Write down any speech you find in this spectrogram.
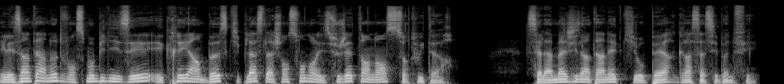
et les internautes vont se mobiliser et créer un buzz qui place la chanson dans les sujets tendances sur Twitter. C'est la magie d'Internet qui opère grâce à ses bonnes fées.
